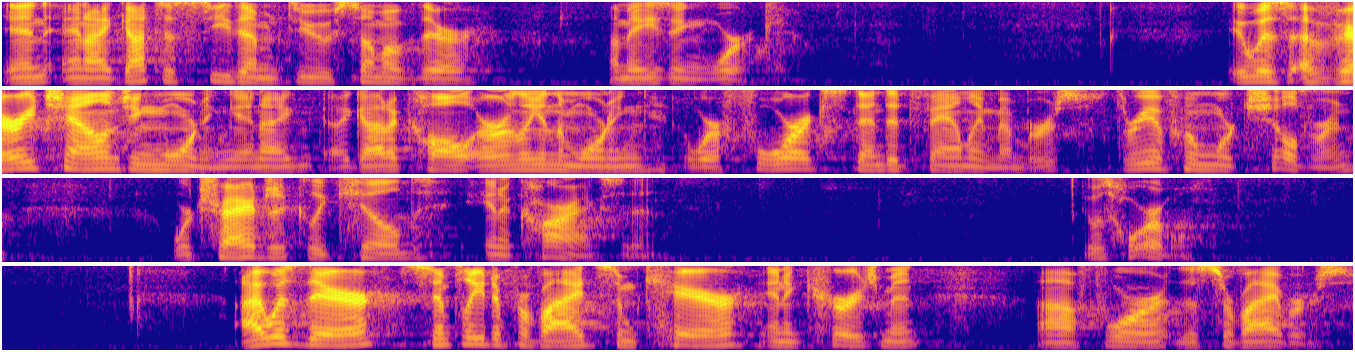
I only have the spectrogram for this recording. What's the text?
And, and I got to see them do some of their amazing work. It was a very challenging morning, and I, I got a call early in the morning where four extended family members, three of whom were children, were tragically killed in a car accident. It was horrible. I was there simply to provide some care and encouragement uh, for the survivors.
